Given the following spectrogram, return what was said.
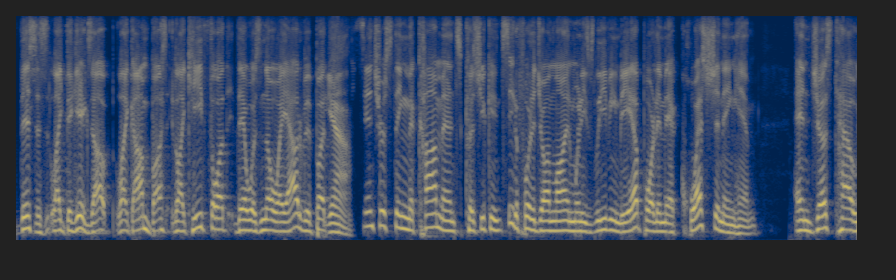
This is like the gig's up. Like I'm bust. Like he thought there was no way out of it. But Yeah. it's interesting the comments because you can see the footage online when he's leaving the airport and they're questioning him and just how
